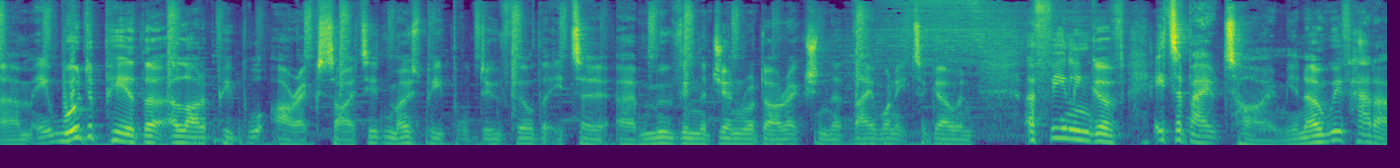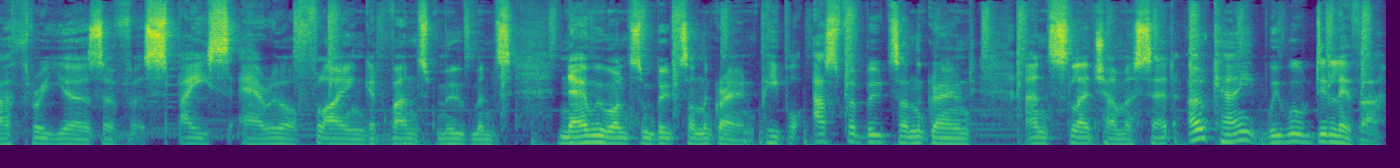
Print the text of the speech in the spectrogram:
Um, it would appear that a lot of people are excited. Most people do feel that it's a, a, move in the general direction that they want it to go, and a feeling of it's about time. You know, we've had our three years of space, aerial, flying, advanced movements. Now we want some boots on the ground. People asked for boots on the ground, and Sledgehammer said, okay, we will deliver.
